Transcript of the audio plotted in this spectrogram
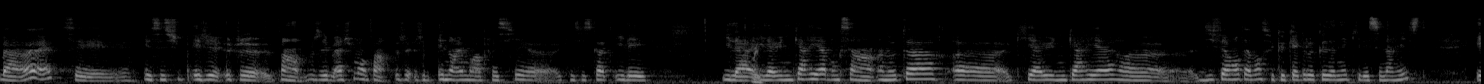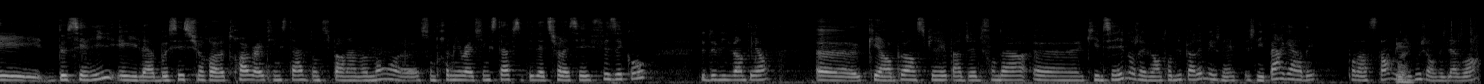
Bah ouais, c'est et c'est super. Et j'ai, enfin, j'ai vachement, enfin, j'ai énormément apprécié euh, Casey Scott. Il est, il a, il a une carrière. Donc c'est un, auteur euh, qui a eu une carrière euh, différente avant. Ça fait que quelques années qu'il est scénariste et de séries et il a bossé sur trois writing staff dont il parle à un moment. son premier writing staff, c'était d'être sur la série Physical de 2021. Euh, qui est un peu inspiré par Jane Fonda, euh, qui est une série dont j'avais entendu parler, mais je n'ai pas regardé pour l'instant, mais du coup j'ai envie de la voir.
